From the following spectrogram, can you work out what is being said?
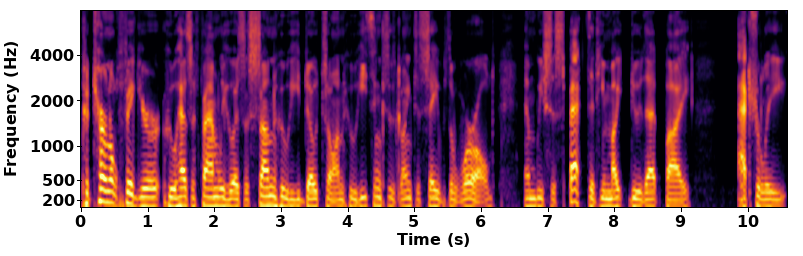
paternal figure who has a family who has a son who he dotes on, who he thinks is going to save the world, and we suspect that he might do that by actually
